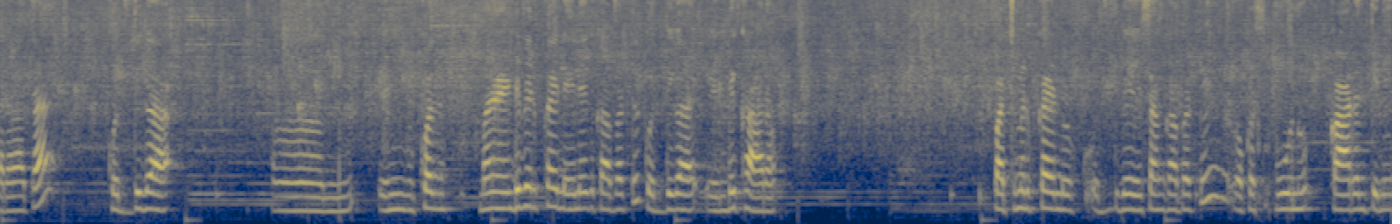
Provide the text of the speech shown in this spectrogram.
తర్వాత కొద్దిగా మనం ఎండుమిరపకాయలు వేయలేదు కాబట్టి కొద్దిగా ఎండి కారం. పచ్చిమిరపకాయలు కొద్దిగా వేసాం కాబట్టి ఒక స్పూను కారం తినే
